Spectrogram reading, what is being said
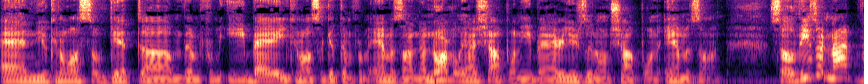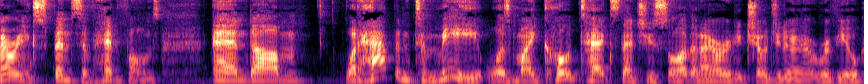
And you can also get um, them from eBay. You can also get them from Amazon. Now, normally I shop on eBay. I usually don't shop on Amazon. So these are not very expensive headphones. And um, what happened to me was my Choetechs that you saw that I already showed you to review.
